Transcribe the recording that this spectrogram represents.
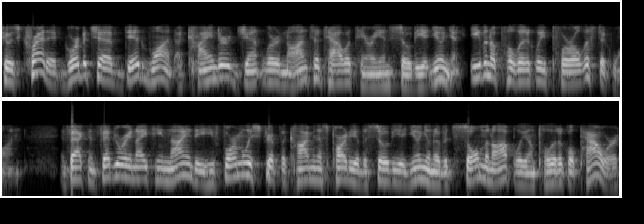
To his credit, Gorbachev did want a kinder, gentler, non totalitarian Soviet Union, even a politically pluralistic one. In fact, in February 1990, he formally stripped the Communist Party of the Soviet Union of its sole monopoly on political power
